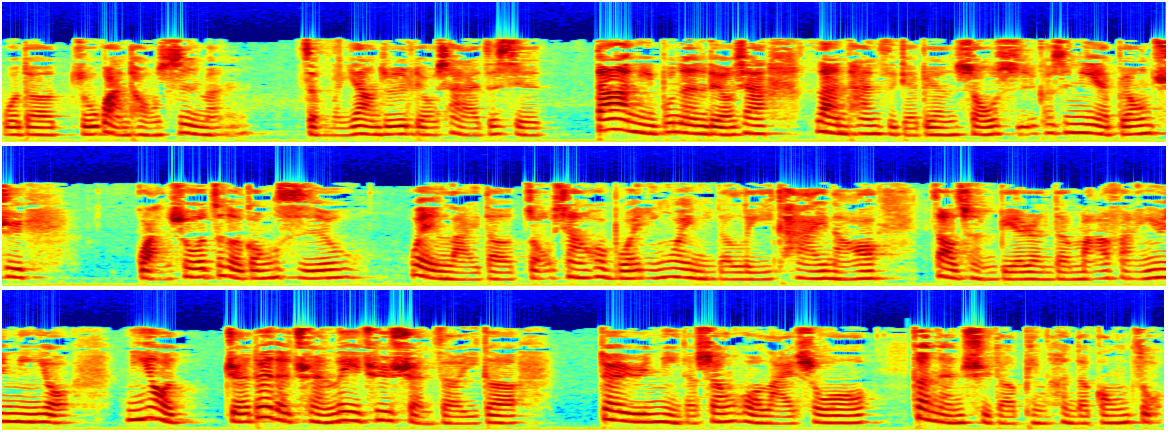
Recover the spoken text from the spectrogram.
我的主管同事们怎么样？就是留下来这些，当然你不能留下烂摊子给别人收拾，可是你也不用去管说这个公司未来的走向会不会因为你的离开，然后造成别人的麻烦，因为你有你有绝对的权利去选择一个。对于你的生活来说，更能取得平衡的工作，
